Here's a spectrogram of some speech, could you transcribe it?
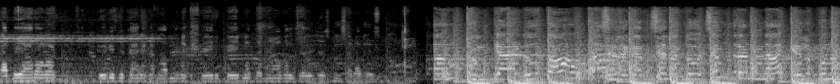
డెబ్బై ఆరవ వార్డు టీడీపీ కార్యకర్తలందరికీ పేరు పేరున ధన్యవాదాలు తెలియజేసుకుని సెలవు తీసుకుంటాం దుంకాడుతాం చంద్రన్న గెలుపును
